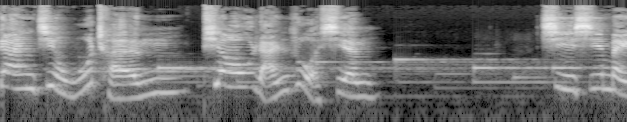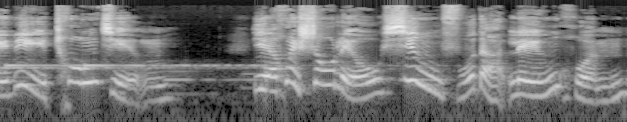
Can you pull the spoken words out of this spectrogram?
干净无尘，飘然若仙。气息美丽，憧憬，也会收留幸福的灵魂。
